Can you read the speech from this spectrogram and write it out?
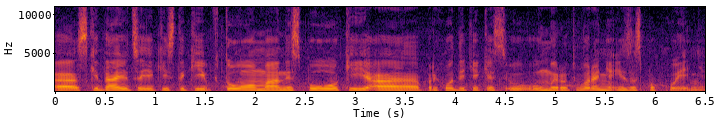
е, Скидаються якісь такі втома, неспокій, а приходить якесь умиротворення і заспокоєння.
